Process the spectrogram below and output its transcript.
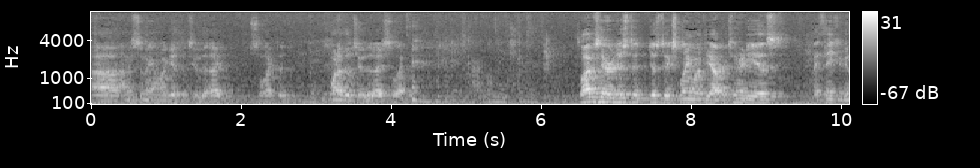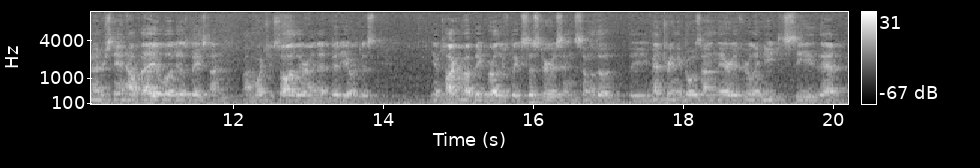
Uh, I'm assuming I'm going to get the two that I selected. One of the two that I selected. So I was here just to just to explain what the opportunity is. I think you can understand how valuable it is based on, on what you saw there on that video. Just you know, talking about big brothers, big sisters, and some of the, the mentoring that goes on there is really neat to see that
